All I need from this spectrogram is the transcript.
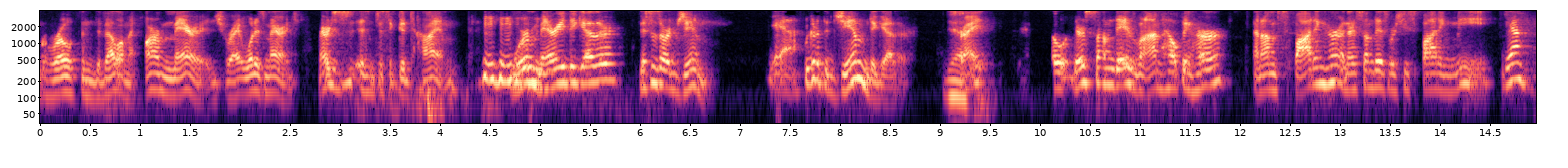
growth and development our marriage right what is marriage marriage is- isn't just a good time we're married together. This is our gym. yeah. We go to the gym together, Yeah. right? So there's some days when I'm helping her and I'm spotting her, and there's some days where she's spotting me. Yeah.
